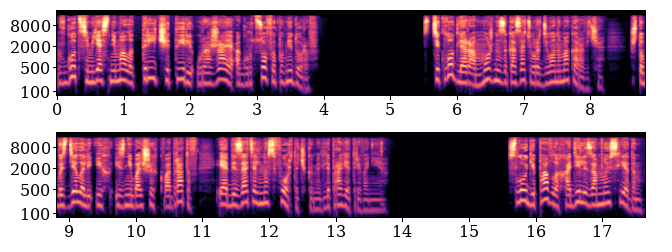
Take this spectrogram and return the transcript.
В год семья снимала 3-4 урожая огурцов и помидоров. Стекло для рам можно заказать у Родиона Макаровича — чтобы сделали их из небольших квадратов и обязательно с форточками для проветривания. Слуги Павла ходили за мной следом,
